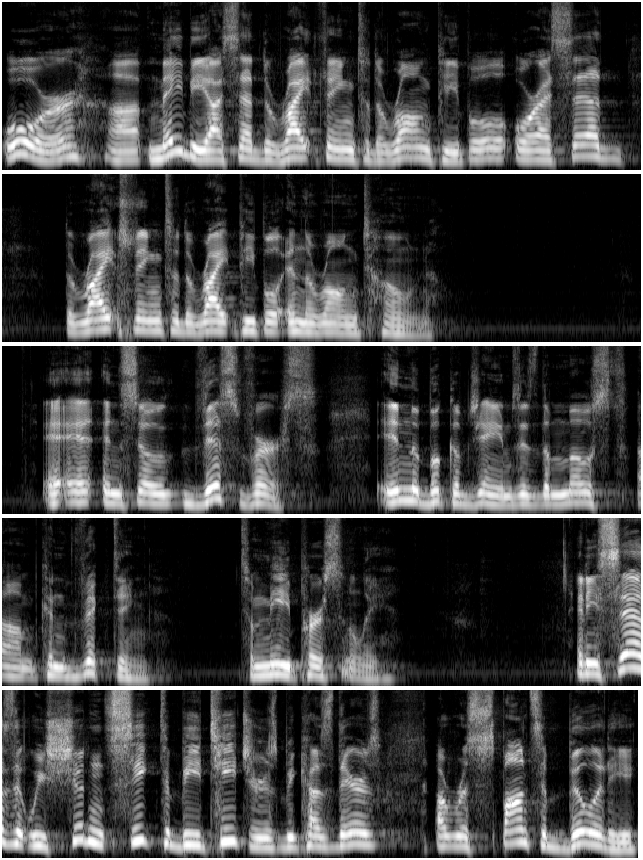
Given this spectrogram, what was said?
Or uh, maybe I said the right thing to the wrong people, or I said the right thing to the right people in the wrong tone. And so, this verse in the book of James is the most um, convicting to me personally. And he says that we shouldn't seek to be teachers because there's a responsibility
